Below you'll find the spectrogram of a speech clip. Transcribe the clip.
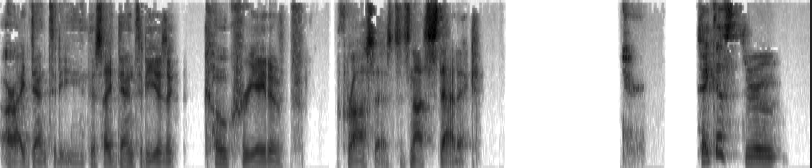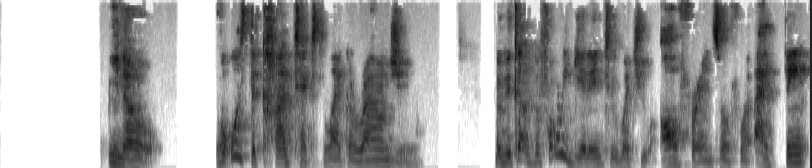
our identity. This identity is a co-creative process. It's not static. Take us through, you know, what was the context like around you? But because before we get into what you offer and so forth, I think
